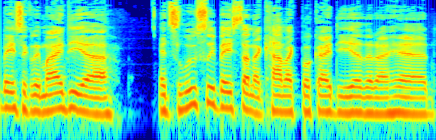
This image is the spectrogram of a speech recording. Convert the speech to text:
basically, my idea it's loosely based on a comic book idea that I had.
